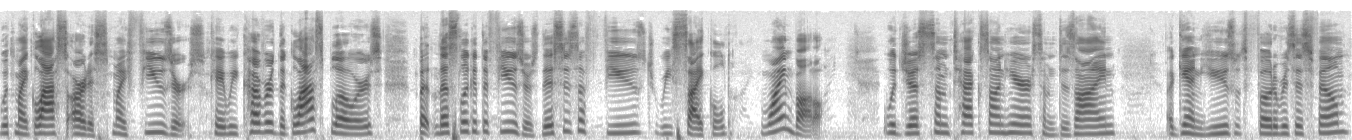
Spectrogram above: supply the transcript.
with my glass artists, my fusers. Okay, we covered the glass blowers, but let's look at the fusers. This is a fused recycled wine bottle with just some text on here, some design. Again, used with photoresist film.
